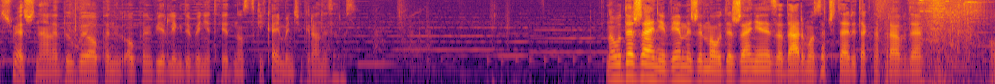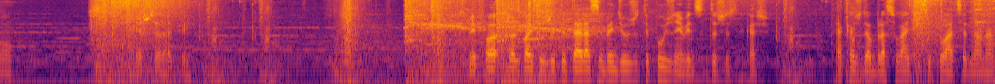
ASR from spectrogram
Śmieszne, ale byłby open, open Wirli, gdyby nie te jednostki. Kane będzie grany zaraz. No uderzenie, wiemy, że ma uderzenie za darmo, za 4 tak naprawdę. O. Jeszcze lepiej. Fo- Frostbite użyty teraz nie będzie użyty później, więc to też jest jakaś jakaś dobra, słuchajcie, sytuacja dla nas.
